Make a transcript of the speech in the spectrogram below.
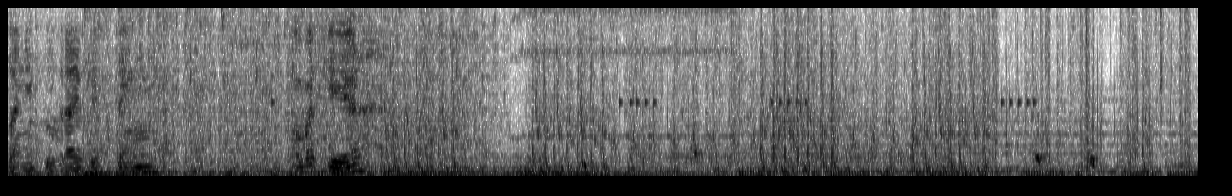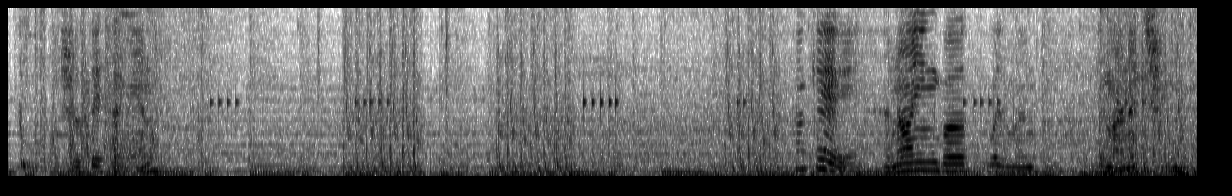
So I need to drive this thing over here. I shoot this again. Okay, annoying, but we'll, man we'll manage.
